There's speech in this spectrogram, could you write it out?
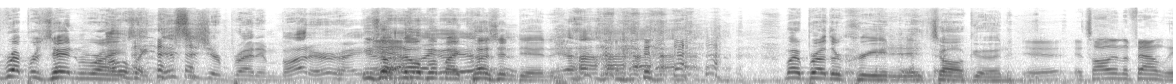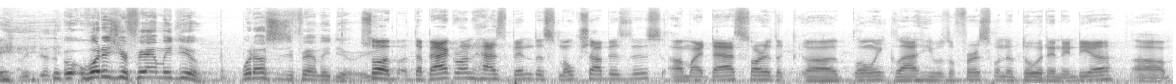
representing right. I was like, this is your bread and butter, right? He's Yeah. like, no, Like, but my cousin did. my brother created it. It's all good. Yeah, it's all in the family. What does your family do? What else does your family do? So uh, the background has been the smoke shop business. Uh, my dad started the uh, blowing glass. He was the first one to do it in India. Um,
